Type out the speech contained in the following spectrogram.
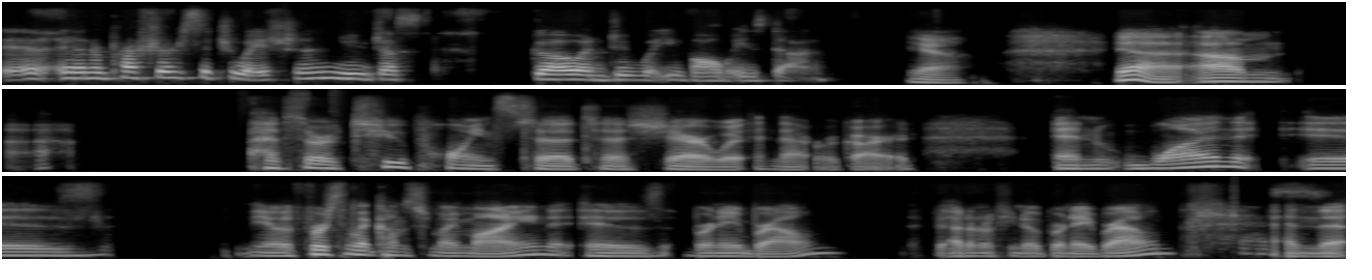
in a pressure situation, you just go and do what you've always done. Yeah, yeah. Um, I have sort of two points to to share with in that regard, and one is, you know, the first thing that comes to my mind is Brene Brown I don't know if you know Brene Brown, yes. and the,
